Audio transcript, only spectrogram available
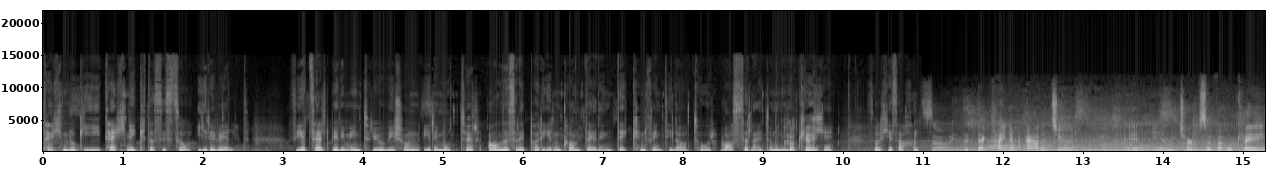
Technologie, Technik, das ist so ihre Welt. Sie erzählt mir im Interview, wie schon ihre Mutter alles reparieren konnte, den Deckenventilator, Wasserleitungen in der Okay. Küche, solche Sachen. so th- that kind of attitude, in terms of okay,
